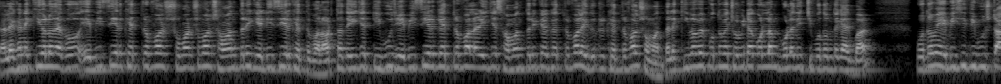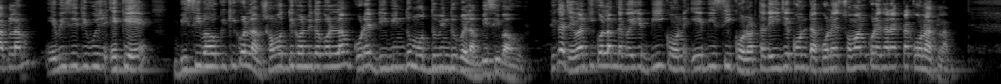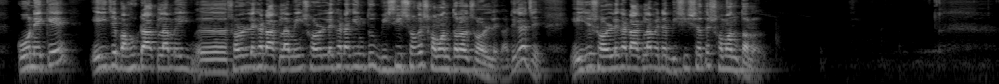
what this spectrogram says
তাহলে এখানে কি হলো দেখো? এবিসি এর ক্ষেত্রফল সমান সমান সামান্তরিক এডিসি এর ক্ষেত্রফল। অর্থাৎ এই যে ত্রিভুজ এবিসি এর ক্ষেত্রফল আর এই যে সামান্তরিকের ক্ষেত্রফল, এই দুটোর ক্ষেত্রফল সমান। তাহলে কীভাবে প্রথমে ছবিটা করলাম বলে দিচ্ছি প্রথম থেকে একবার। প্রথমে এবিসি ত্রিভুজটা আঁকলাম। এবিসি ত্রিভুজ এঁকে বিসি বাহুকে কী করলাম? সমদ্বিখণ্ডিত করলাম, করে ডি বিন্দু, মধ্যবিন্দু পেলাম বিসি বাহুর। ঠিক আছে? এবার কি করলাম? দেখো, এই যে বি কোণ এ বি সি কোণ, অর্থাৎ এই যে কোণটা, কোণের সমান করে এখানে একটা কোণ আঁকলাম। কোণ এঁকে এই যে বাহুটা আঁকলাম, এই সরলরেখাটা আঁকলাম, এই সরলরেখাটা কিন্তু বিসির সঙ্গে সমান্তরাল সরলরেখা, ঠিক আছে? এই যে সরলরেখাটা আঁকলাম, এটা বিসির সাথে সমান্তরাল।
